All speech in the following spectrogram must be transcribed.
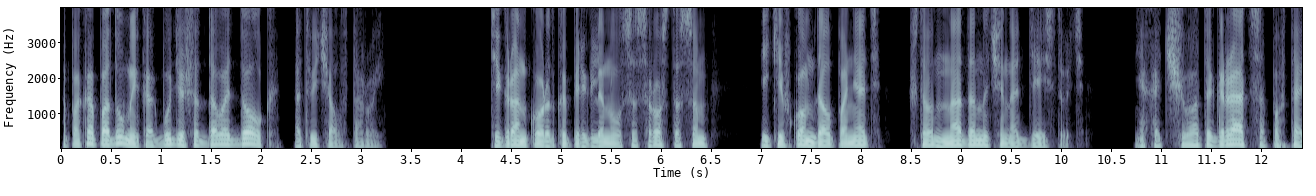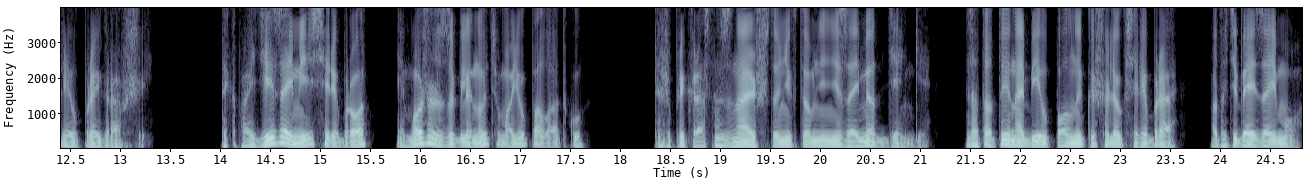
А пока подумай, как будешь отдавать долг», — отвечал второй. Тигран коротко переглянулся с Ростасом и кивком дал понять, что надо начинать действовать. «Я хочу отыграться», — повторил проигравший. «Так пойди займи серебро, и можешь заглянуть в мою палатку. Ты же прекрасно знаешь, что никто мне не займет деньги. Зато ты набил полный кошелек серебра, вот у тебя и займу».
